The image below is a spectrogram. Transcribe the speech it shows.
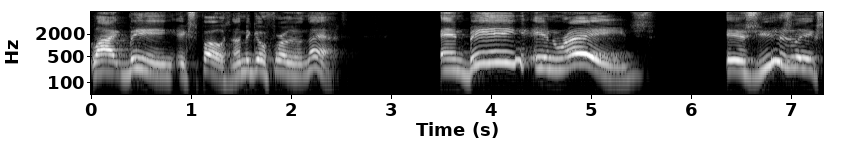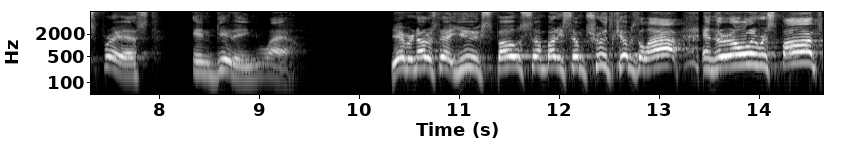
like being exposed. Let me go further than that. And being enraged is usually expressed in getting loud. You ever notice that? You expose somebody, some truth comes alive, and their only response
